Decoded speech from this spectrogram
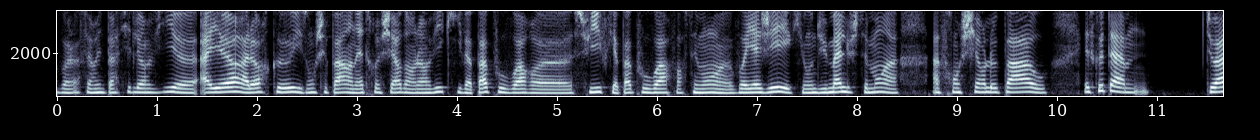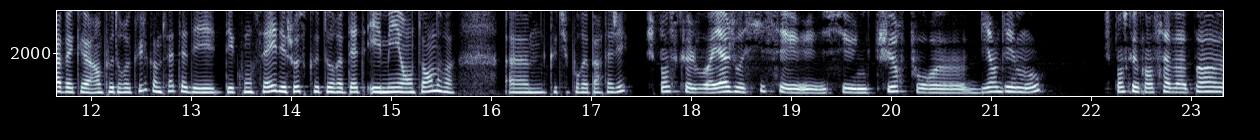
voilà faire une partie de leur vie ailleurs alors qu'ils ont je sais pas un être cher dans leur vie qui va pas pouvoir suivre, qui va pas pouvoir forcément voyager et qui ont du mal justement à, à franchir le pas ou est-ce que tu as tu vois, avec euh, un peu de recul, comme ça, tu as des, conseils, des choses que tu aurais peut-être aimé entendre, euh, que tu pourrais partager? Je pense que le voyage aussi, c'est, une cure pour euh, bien des mots. Je pense que quand ça va pas,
